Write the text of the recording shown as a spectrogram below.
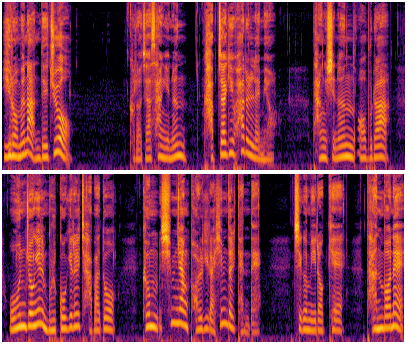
이러면 안 되죠. 그러자 상인은 갑자기 화를 내며 당신은 어부라 온종일 물고기를 잡아도 금 10냥 벌기가 힘들 텐데 지금 이렇게 단번에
